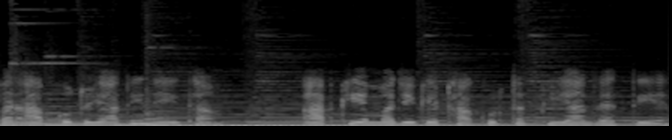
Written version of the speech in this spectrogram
पर आपको तो याद ही नहीं था। आपकी अम्मा जी के ठाकुर तक की याद रहती है।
